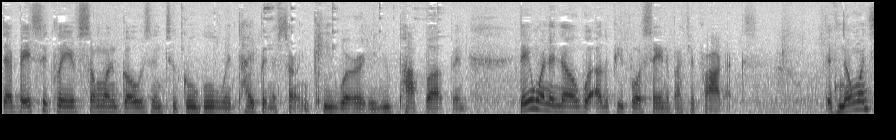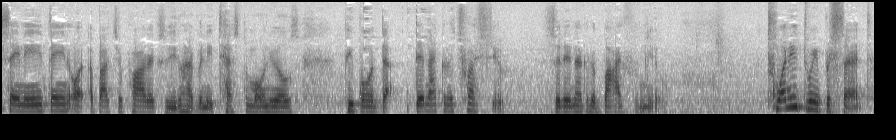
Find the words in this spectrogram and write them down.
that basically if someone goes into Google and type in a certain keyword and you pop up and they want to know what other people are saying about your products. If no one's saying anything about your products or you don't have any testimonials, people they're not going to trust you. So they're not going to buy from you. 23%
